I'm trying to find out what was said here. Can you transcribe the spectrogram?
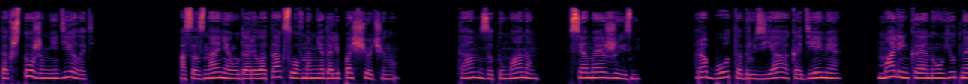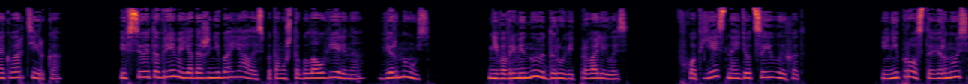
Так что же мне делать? Осознание ударило так, словно мне дали пощечину. Там, за туманом, вся моя жизнь. Работа, друзья, академия, маленькая, но уютная квартирка. И все это время я даже не боялась, потому что была уверена, вернусь. Не во временную дыру ведь провалилась. Вход есть, найдется и выход. И не просто вернусь,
